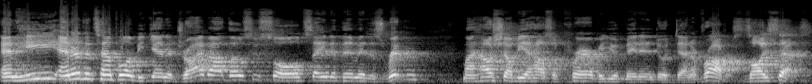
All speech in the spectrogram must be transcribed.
And he entered the temple and began to drive out those who sold, saying to them, It is written, My house shall be a house of prayer, but you have made it into a den of robbers. That's all he says.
